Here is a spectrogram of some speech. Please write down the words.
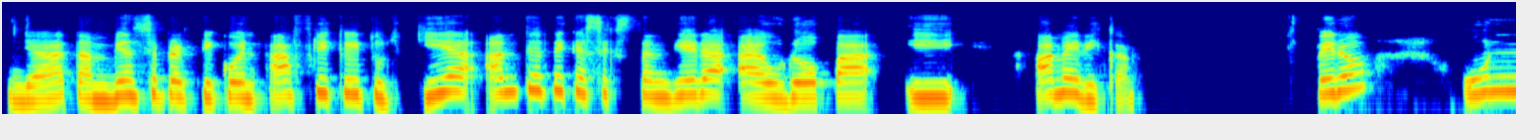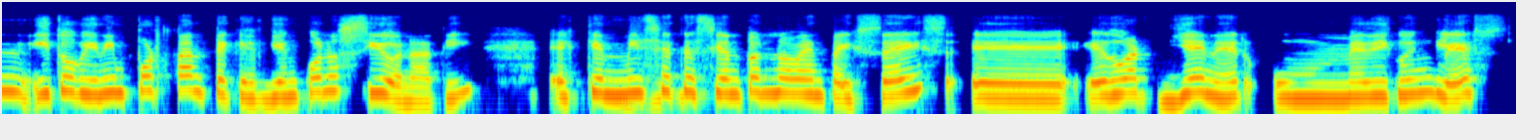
Ya también se practicó en África y Turquía antes de que se extendiera a Europa y América. Pero un hito bien importante que es bien conocido, Nati, es que en 1796 eh, Edward Jenner, un médico inglés,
